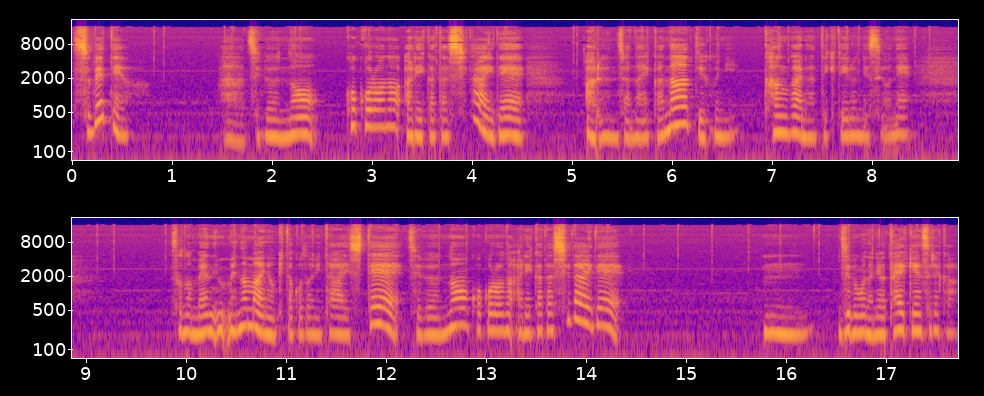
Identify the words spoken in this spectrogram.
全ては、まあ、自分の心の在り方次第であるんじゃないかなというふうに考えになってきているんですよね。その目の前に起きたことに対して自分の心の在り方次第で、うん、自分が何を体験するか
